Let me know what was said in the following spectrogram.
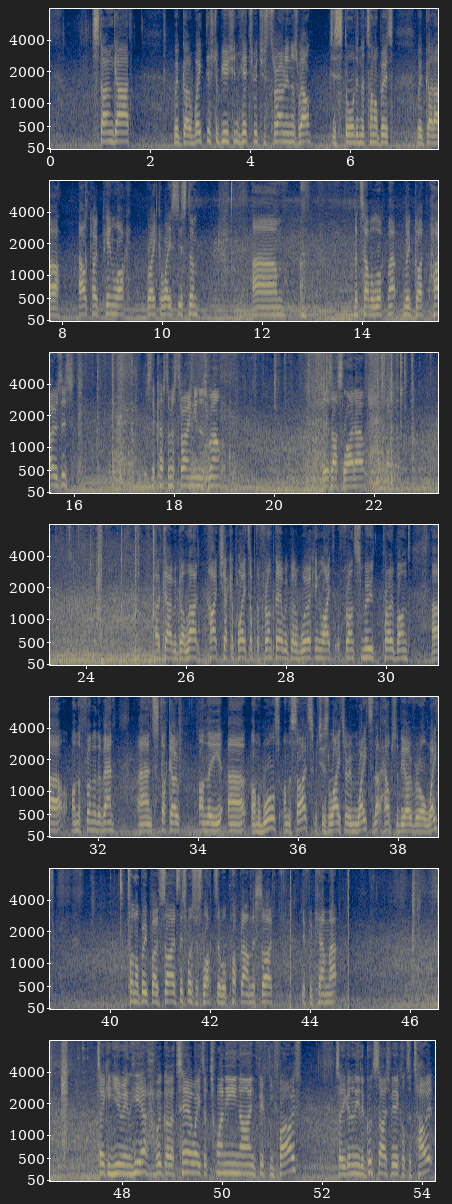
stone guard. We've got a weight distribution hitch, which is thrown in as well, which is stored in the tunnel boot. We've got our AL-KO pin lock breakaway system. Um, let's have a look, Matt. We've got hoses, which the customer's throwing in as well. There's our slide out. Okay, we've got large high checker plate up the front there. We've got a working light at the front, smooth Pro Bond uh, on the front of the van, and stucco on the uh, on the walls on the sides, which is lighter in weight, so that helps with the overall weight. Tunnel boot both sides. This one's just locked, so we'll pop down this side if we can, Matt. Taking you in here, we've got a tare weight of 29.55. So you're going to need a good sized vehicle to tow it.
